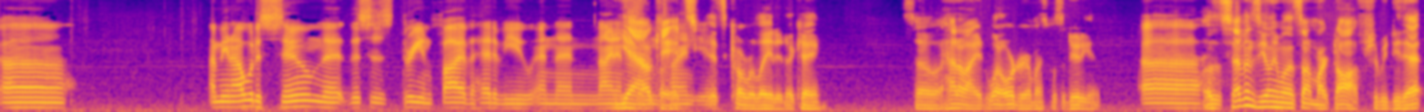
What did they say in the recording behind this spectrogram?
Uh. I mean, I would assume that this is three and five ahead of you, and then nine and yeah. seven Okay. behind It's, you. it's correlated. Okay. So how do I? What order am I supposed to do it again? uh. Oh, the seven's the only one that's not marked off. Should we do that?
